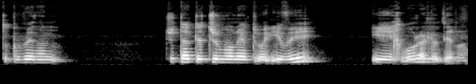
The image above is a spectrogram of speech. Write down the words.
то повинен читати цю молитву і ви, і хвора людина.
